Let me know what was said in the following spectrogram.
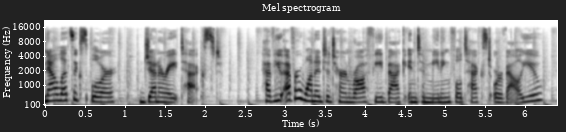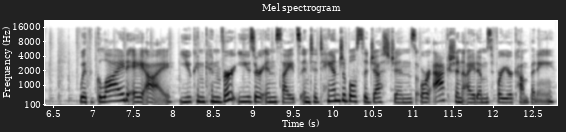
Now let's explore generate text. Have you ever wanted to turn raw feedback into meaningful text or value? With Glide AI, you can convert user insights into tangible suggestions or action items for your company.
